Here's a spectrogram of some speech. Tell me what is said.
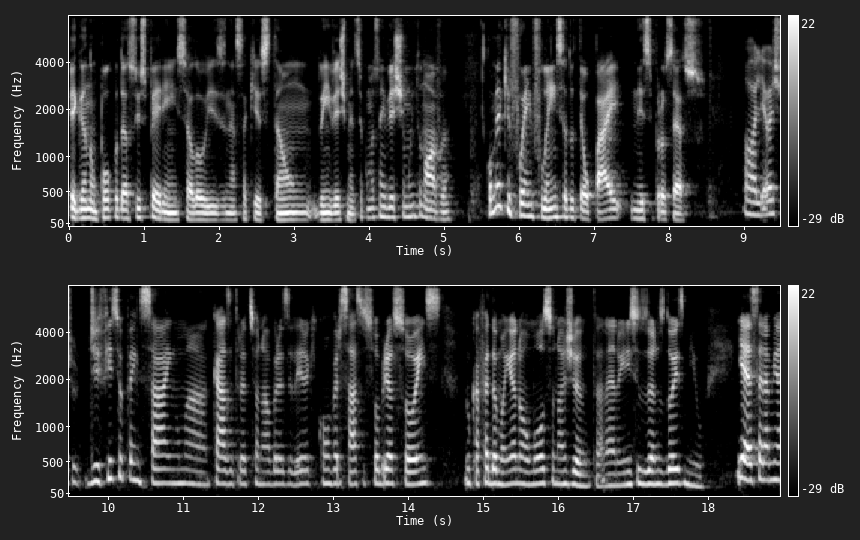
pegando um pouco da sua experiência, Louise, nessa questão do investimento. Você começou a investir muito nova. Como é que foi a influência do teu pai nesse processo? Olha, eu acho difícil pensar em uma casa tradicional brasileira que conversasse sobre ações no café da manhã, no almoço, na janta, né? No início dos anos 2000. E essa era a minha,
